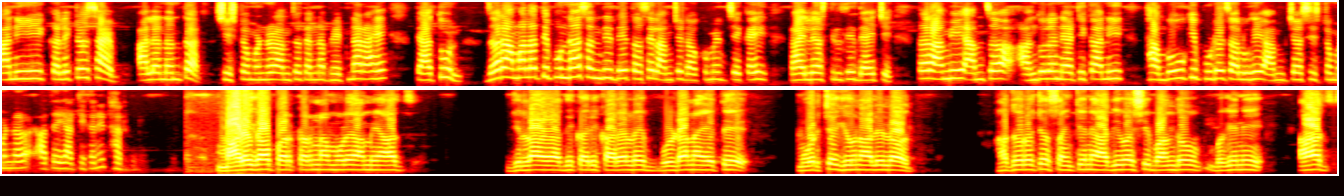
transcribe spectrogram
आणि कलेक्टर साहेब आल्यानंतर शिष्टमंडळ आमचं त्यांना भेटणार आहे. त्यातून जर आम्हाला ते पुन्हा संधी देत असेल आमचे डॉक्युमेंट जे काही राहिले असतील ते द्यायचे तर आम्ही आमचं आंदोलन या ठिकाणी थांबवू की पुढे चालू हे आमच्या शिष्टमंडळ आता या ठिकाणी ठरवू माळेगाव प्रकरणामुळे आम्ही आज जिल्हा अधिकारी कार्यालय बुलढाणा येथे मोर्चा घेऊन आलेलो आहोत. हजारोच्या संख्येने आदिवासी बांधव भगिनी आज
